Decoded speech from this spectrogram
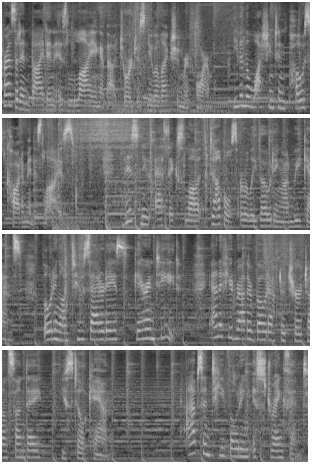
President Biden is lying about Georgia's new election reform. Even the Washington Post caught him in his lies. This new ethics law doubles early voting on weekends. Voting on two Saturdays, guaranteed. And if you'd rather vote after church on Sunday, you still can. Absentee voting is strengthened.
